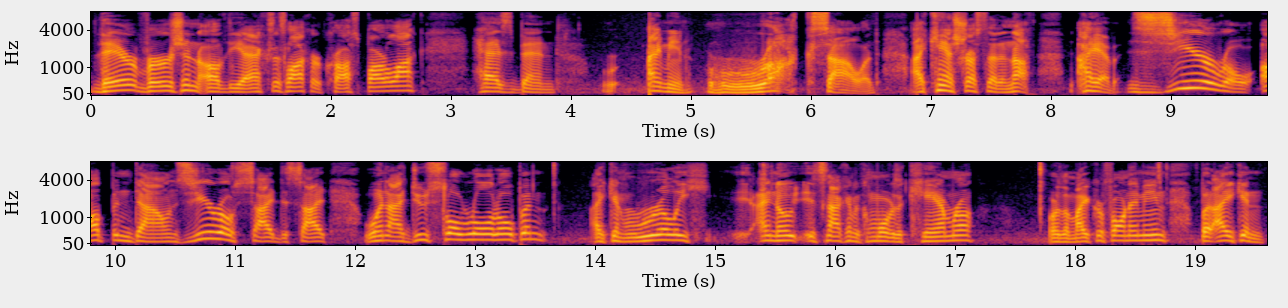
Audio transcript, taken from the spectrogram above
their version of the access lock or crossbar lock has been I mean, rock solid. I can't stress that enough. I have zero up and down, zero side to side. When I do slow roll it open, I can really, I know it's not going to come over the camera or the microphone, I mean, but I can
